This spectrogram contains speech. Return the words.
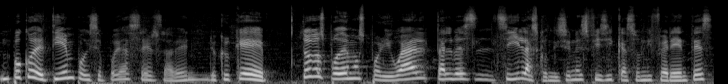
un poco de tiempo y se puede hacer, ¿saben? Yo creo que todos podemos por igual, tal vez sí, las condiciones físicas son diferentes,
